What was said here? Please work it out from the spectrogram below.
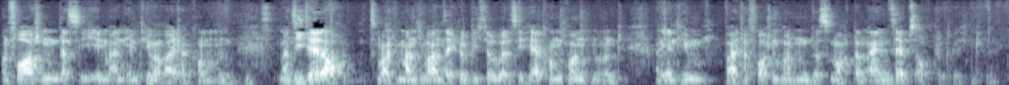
und forschen, dass sie eben an ihrem Thema weiterkommen. Und man sieht ja auch, zum Beispiel, manche waren sehr glücklich darüber, dass sie herkommen konnten und an ihren Themen weiter forschen konnten. Das macht dann einen selbst auch glücklich natürlich.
